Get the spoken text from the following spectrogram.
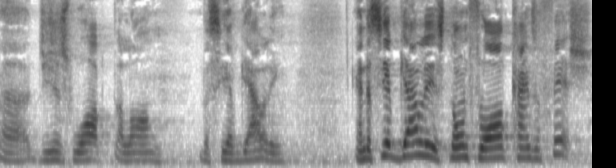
uh, Jesus walked along the Sea of Galilee. And the Sea of Galilee is known for all kinds of fish.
